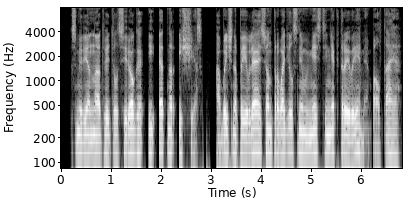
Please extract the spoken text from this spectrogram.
— смиренно ответил Серега, и Этнер исчез. Обычно, появляясь, он проводил с ним вместе некоторое время, болтая,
